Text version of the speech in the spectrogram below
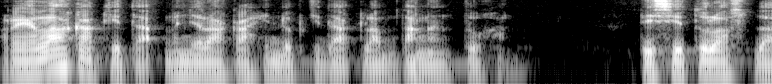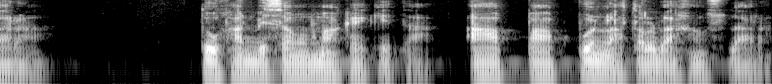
Relakah kita menyerahkan hidup kita ke dalam tangan Tuhan? Di situlah saudara, Tuhan bisa memakai kita apa pun latar belakang saudara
